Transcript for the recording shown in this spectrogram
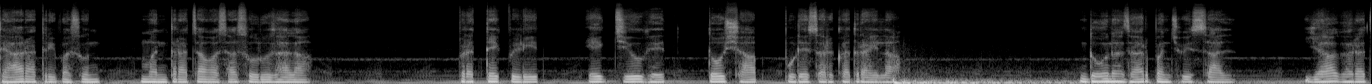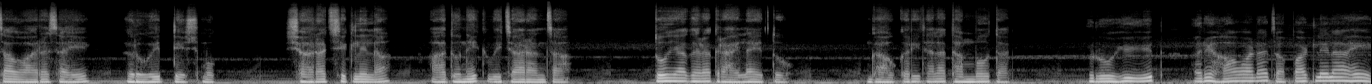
त्या रात्रीपासून मंत्राचा वसा सुरू झाला. प्रत्येक पिढीत एक जीव घेत तो शाप पुढे सरकत राहिला. दोन हजार पंचवीस साल या घराचा वारस आहे रोहित देशमुख. शहरात शिकलेला आधुनिक विचारांचा. तो या घरात राहायला येतो. गावकरी त्याला थांबवतात. रोहित अरे हा वाडा झपाटलेला आहे.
